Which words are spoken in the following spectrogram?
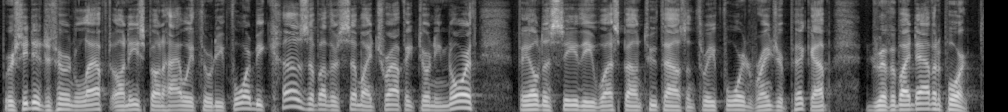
proceeded to turn left on eastbound Highway 34, and because of other semi traffic turning north, failed to see the westbound 2003 Ford Ranger pickup driven by Davenport.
